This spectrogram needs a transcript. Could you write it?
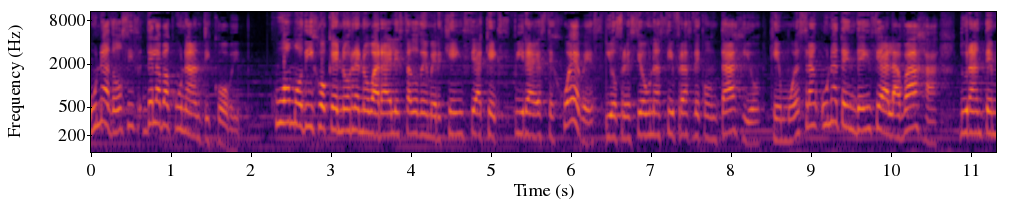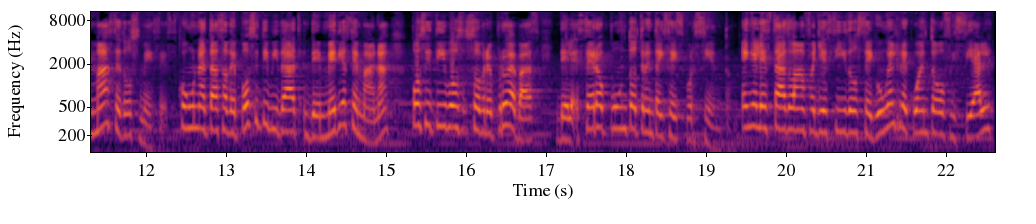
una dosis de la vacuna anti-COVID. Cuomo dijo que no renovará el estado de emergencia que expira este jueves y ofreció unas cifras de contagio que muestran una tendencia a la baja durante más de dos meses, con una tasa de positividad de media semana positivos sobre pruebas del 0.36%. En el estado han fallecido, según el recuento oficial,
